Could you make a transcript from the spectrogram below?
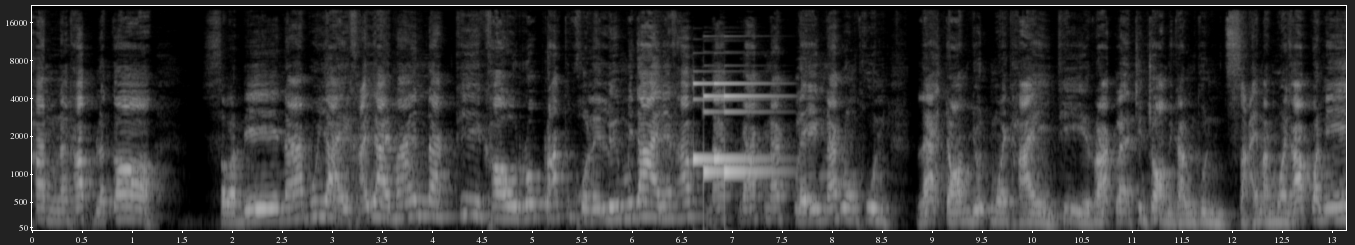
ท่านนะครับ แล้วก็สวัสดีนะผู้ใหญ่ขายใหญ่ไม้หนักที่เคารพรักทุกคนเลยลืมไม่ได้เลยครับ นักรักนักเกรงนักลงทุน และจอมยุทธมวยไทยที่รักและชื่นชอบในการลงทุนสายหมันมวยครับ วันนี้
